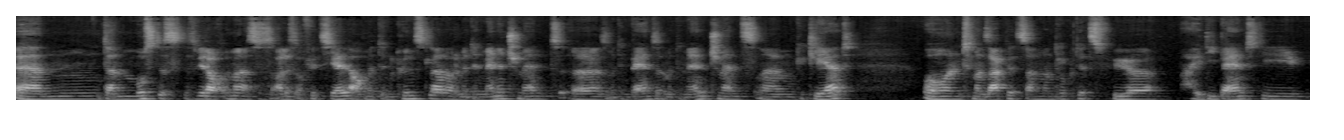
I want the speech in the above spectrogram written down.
ähm, dann muss das, das wird auch immer, es ist alles offiziell auch mit den Künstlern oder mit dem Management, äh, also mit den Bands oder mit dem Management ähm, geklärt. Und man sagt jetzt dann, man druckt jetzt für die Band, die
